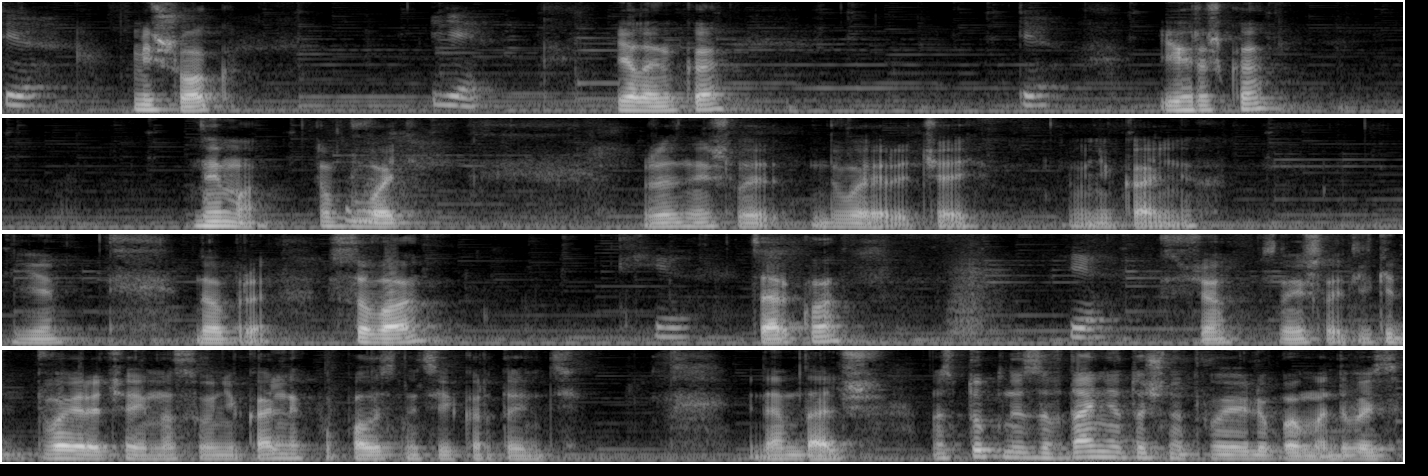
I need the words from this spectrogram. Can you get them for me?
Є. Мішок. Є. Ялинка. Є. Іграшка. Нема. Обводь. Вже знайшли двоє речей унікальних. Є. Добре. Сова, Є. церква. Є. Все, знайшли. Тільки двоє речей у нас унікальних попались на цій картинці. Йдемо далі. Наступне завдання точно твоє любиме. Дивись.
